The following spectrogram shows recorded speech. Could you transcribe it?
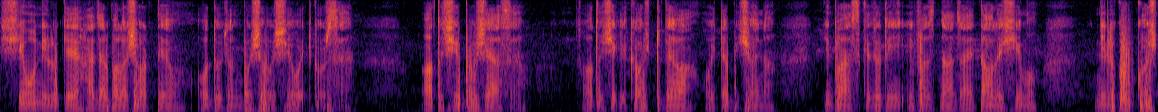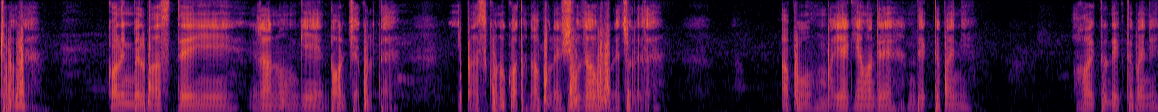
শিমু নীলুকে হাজার বলা সত্ত্বেও ও দুজন বসে বসে ওয়েট করছে। অতসী বসে আছে। অতসীকে কষ্ট দেওয়া ওইটা বিষয় না। কিন্তু আজকে যদি ইফাজ না যায়, তাহলে শিমু নীলু খুব কষ্ট পাবে। কলিং বেল বাজতেই রানু গিয়ে দরজা খুলে দেয় ইফাজ কোনো কথা না বলে সোজা উপরে চলে যায়। আপু, ভাইয়া কি আমাদের দেখতে পাইনি হয়তো দেখতে পাইনি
